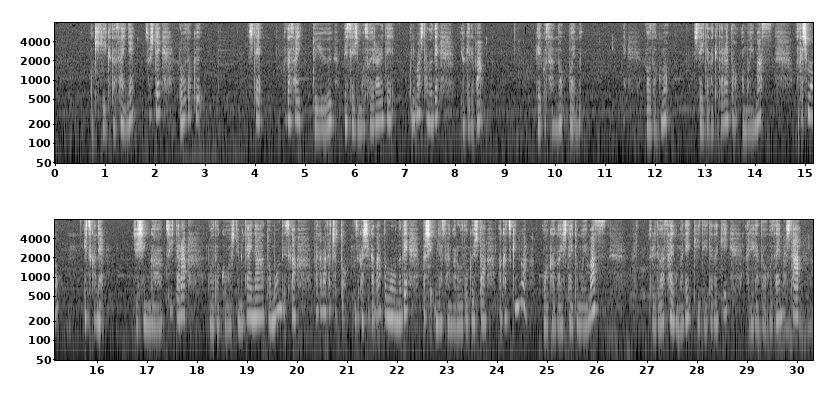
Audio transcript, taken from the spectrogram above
お聴きくださいね。そして朗読してくださいというメッセージも添えられておりましたのでよければれいこさんのポエム朗読もしていただけたらと思います。私もいつかね自信がついたら朗読をしてみたいなと思うんですがまだまだちょっと難しいかなと思うのでもし皆さんが朗読した暁にはお伺いしたいと思います、はい、それでは最後まで聞いていただきありがとうございました。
